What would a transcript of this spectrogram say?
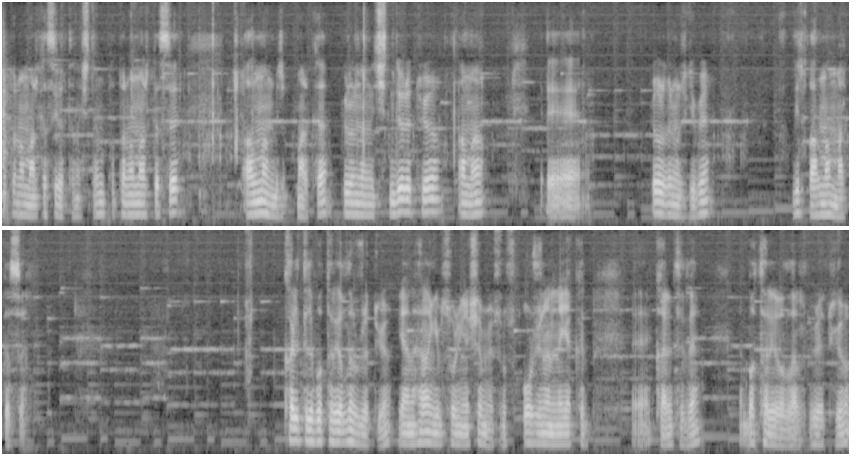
Potona markasıyla tanıştım. Potona markası Alman bir marka. Ürünlerin içinde üretiyor ama e, gördüğünüz gibi bir Alman markası. Kaliteli bataryalar üretiyor. Yani herhangi bir sorun yaşamıyorsunuz. Orijinaline yakın e, kalitede bataryalar üretiyor.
